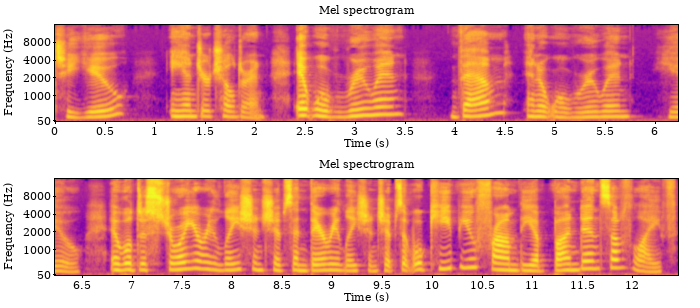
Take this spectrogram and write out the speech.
to you and your children. It will ruin them and it will ruin you. It will destroy your relationships and their relationships. It will keep you from the abundance of life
